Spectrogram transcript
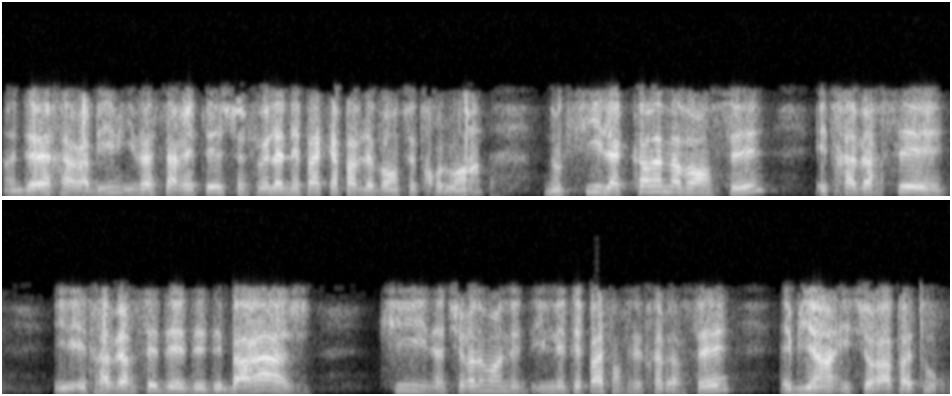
un derech arabim, il va s'arrêter, ce feu-là n'est pas capable d'avancer trop loin. Donc s'il a quand même avancé et traversé, et traversé des barrages qui naturellement il n'était pas censé traverser, eh bien il sera pas tour.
